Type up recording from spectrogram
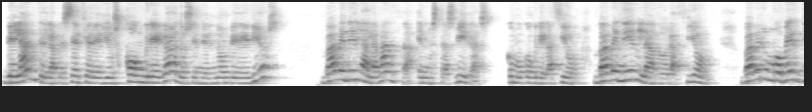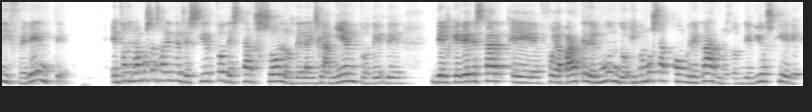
delante de la presencia de Dios, congregados en el nombre de Dios, va a venir la alabanza en nuestras vidas como congregación, va a venir la adoración, va a haber un mover diferente. Entonces vamos a salir del desierto de estar solos, del aislamiento, de, del querer estar eh, fuera parte del mundo y vamos a congregarnos donde Dios quiere,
